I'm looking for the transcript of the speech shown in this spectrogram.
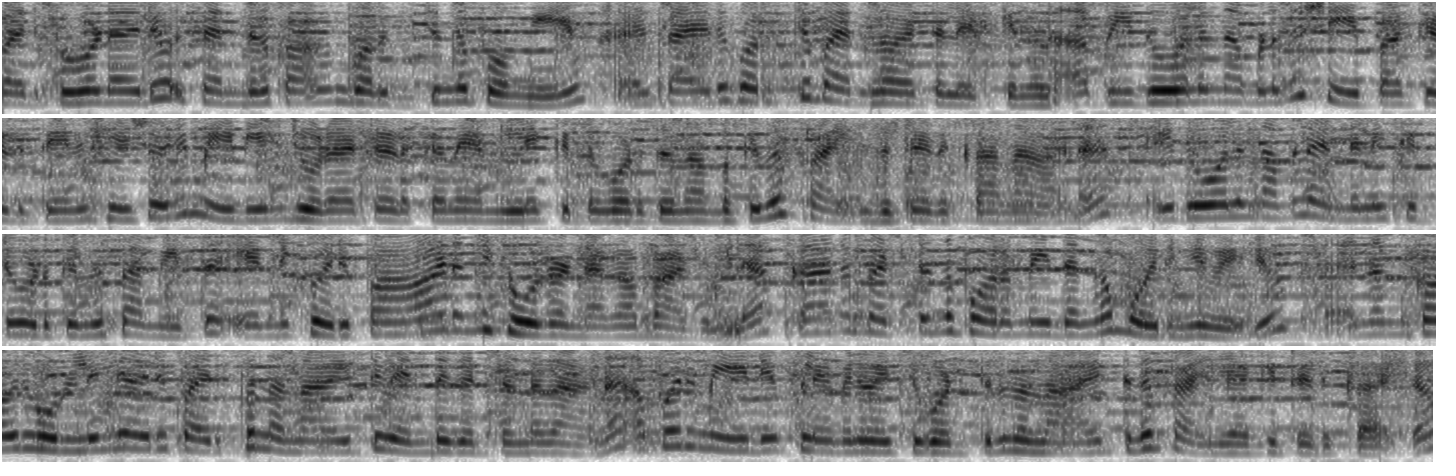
പരിപ്പ് കൂടെ ഒരു സെന്റർ ഭാഗം കുറച്ചൊന്ന് പൊങ്ങിയും സൈഡ് കുറച്ച് പരന്നമായിട്ടല്ല ഇരിക്കുന്നത്. അപ്പോൾ ഇതുപോലെ നമ്മളൊന്ന് ഷേപ്പ് ആക്കി എടുത്തതിന് ശേഷം ഒരു മീഡിയം ചൂടായിട്ട് എടുക്കുന്ന എണ്ണയിലേക്ക് ഇട്ട് കൊടുത്ത് നമുക്കിത് ഫ്രൈ ചെയ്തിട്ട് എടുക്കാനാണ്. ഇതുപോലെ നമ്മൾ എണ്ണയിലേക്ക് ഇട്ട് കൊടുക്കുന്ന സമയത്ത് എണ്ണയ്ക്ക് ഒരുപാടങ്ങ് ചൂടുണ്ടാകാൻ പാടില്ല. കാരണം പെട്ടെന്ന് പുറമെ ഇതങ്ങ് മൊരിഞ്ഞു വരും. നമുക്ക് ഒരു ഉള്ളിലെ ഒരു പരിപ്പ് നന്നായിട്ട് വെന്ത് കിട്ടേണ്ടതാണ്. അപ്പോൾ ഒരു മീഡിയം ഫ്ലെയിമിൽ വെച്ച് കൊടുത്തിട്ട് നന്നായിട്ട് ഇത് ഫ്രൈ ആക്കിയിട്ട് എടുക്കാം കേട്ടോ.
